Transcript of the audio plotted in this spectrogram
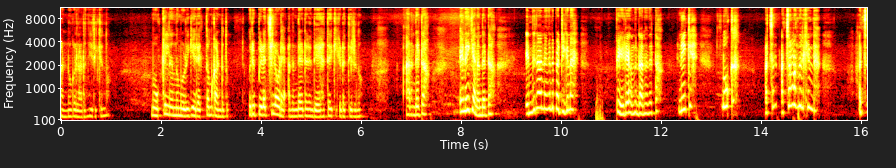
കണ്ണുകൾ അടഞ്ഞിരിക്കുന്നു. മൂക്കിൽ നിന്നും ഒഴുകിയ രക്തം കണ്ടതും ഒരു പിടച്ചിലോടെ അനന്തേട്ടനെ ദേഹത്തേക്ക് കിടത്തിയിരുന്നു. അനന്തേട്ട എണീക്ക് അനന്തേട്ടാ. എന്തിനാണ് എങ്ങനെ പറ്റിക്കണേ? പേടിയാവുന്നുണ്ട് അനന്തേട്ടാ. എണീക്ക് നോക്ക്. അച്ഛൻ അച്ഛൻ വന്നിരിക്കുന്നുണ്ട്. അച്ഛ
